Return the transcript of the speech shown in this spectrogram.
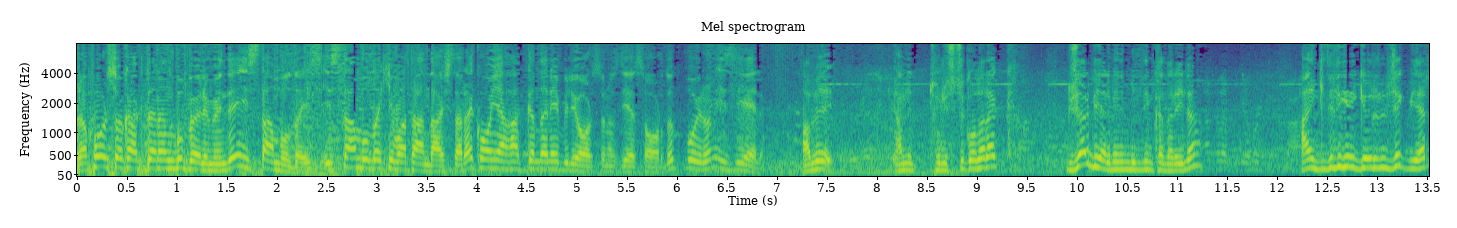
Rapor Sokak'tanın bu bölümünde İstanbul'dayız. İstanbul'daki vatandaşlara Konya hakkında ne biliyorsunuz diye sorduk. Buyurun izleyelim. Abi yani turistik olarak güzel bir yer benim bildiğim kadarıyla. Hani gidilir görülecek bir yer.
